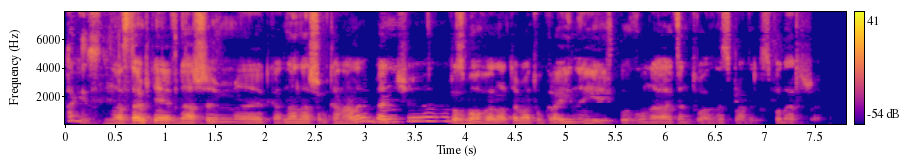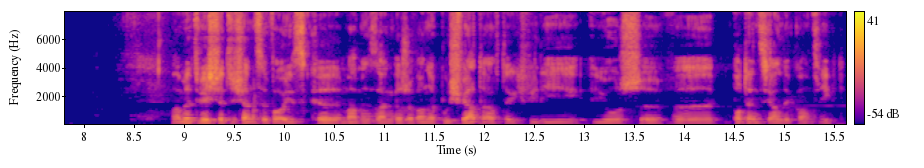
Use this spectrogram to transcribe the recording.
Tak jest. Następnie w naszym, na naszym kanale będzie rozmowa na temat Ukrainy i jej wpływu na ewentualne sprawy gospodarcze. Mamy 200 tysięcy wojsk, e, mamy zaangażowane pół świata w tej chwili już w potencjalny konflikt.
